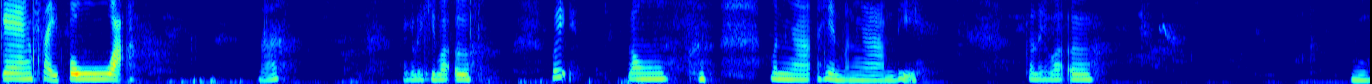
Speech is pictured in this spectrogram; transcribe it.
แกงใส่ปูอะนะใหม่ก็เลยคิดว่าเออ เฮ้ย ลอง มันงาเห็นมันงามดี ก็เลยว่า เออ นี่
